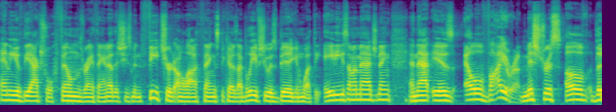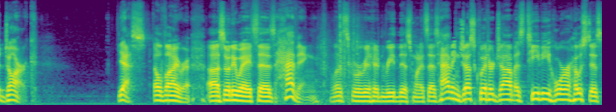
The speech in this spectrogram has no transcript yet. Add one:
any of the actual films or anything. I know that she's been featured on a lot of things because I believe she was big in what, the 80s, I'm imagining, and that is Elvira, Mistress of the Dark. Yes, Elvira. Uh, so anyway, it says having. Let's go ahead and read this one. It says having just quit her job as TV horror hostess,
